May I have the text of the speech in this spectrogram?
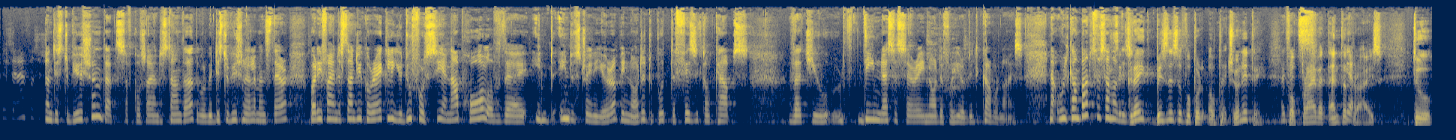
there is an emphasis on distribution. That's, of course, I understand that. There will be distribution elements there. But if I understand you correctly, you do foresee an uphaul of the in industry in Europe in order to put the physical caps that you deem necessary in order for Europe to decarbonize. Now, we'll come back to some it's of this. It's a great business of opportunity but for private enterprise yeah. to,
